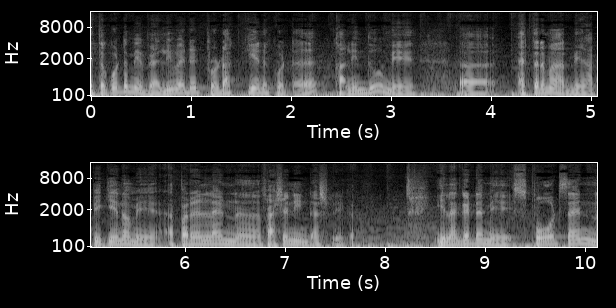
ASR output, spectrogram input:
එතකොට මේ වැලි වැඩඩ ප්‍රොඩක්් කියනකොට කලින්දු මේ ඇතරම මේ අපි කියන මේ ඇපරල්ලන් ෆැෂන් ඉන්ඩස්ට්‍රේක. ඊළඟට මේ ස්පෝර්ට්සන්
